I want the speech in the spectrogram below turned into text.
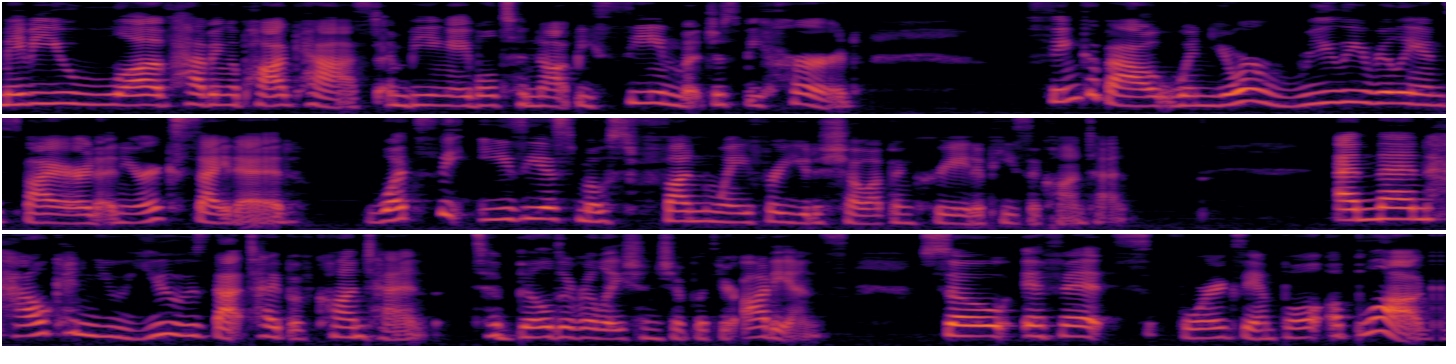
Maybe you love having a podcast and being able to not be seen but just be heard think about when you're really, really inspired and you're excited, what's the easiest, most fun way for you to show up and create a piece of content? And then how can you use that type of content to build a relationship with your audience? So if it's, for example, a blog,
